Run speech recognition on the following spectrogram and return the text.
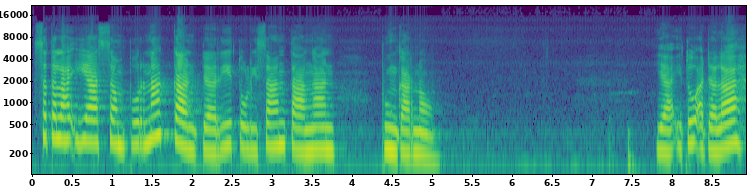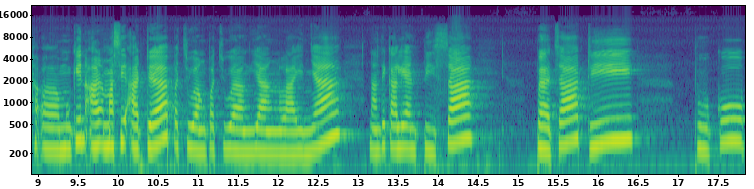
setelah ia sempurnakan dari tulisan tangan Bung Karno. Ya, itu adalah uh, mungkin masih ada pejuang-pejuang yang lainnya. Nanti kalian bisa baca di buku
